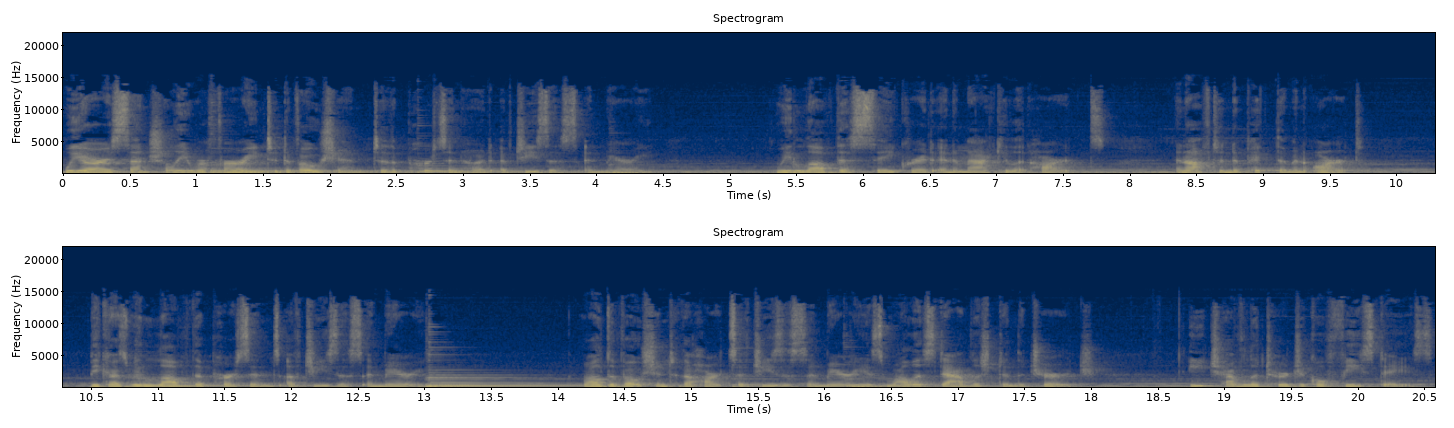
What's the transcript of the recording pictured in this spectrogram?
we are essentially referring to devotion to the personhood of Jesus and Mary. We love the sacred and immaculate hearts, and often depict them in art, because we love the persons of Jesus and Mary. While devotion to the hearts of Jesus and Mary is well established in the Church, each have liturgical feast days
